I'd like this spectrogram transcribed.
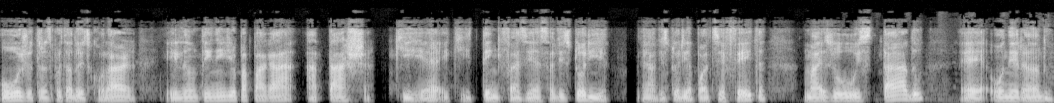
Hoje o transportador escolar ele não tem nem dinheiro para pagar a taxa que, é, que tem que fazer essa vistoria. A vistoria pode ser feita, mas o Estado é onerando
